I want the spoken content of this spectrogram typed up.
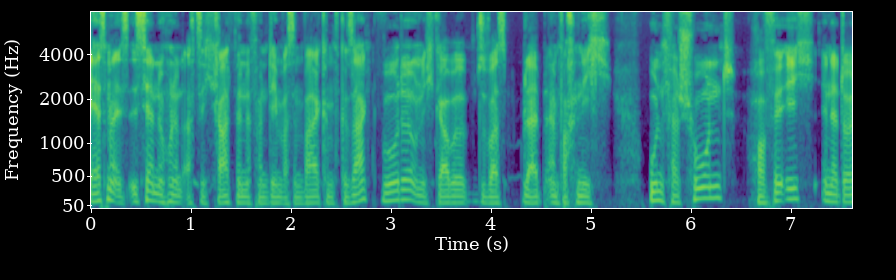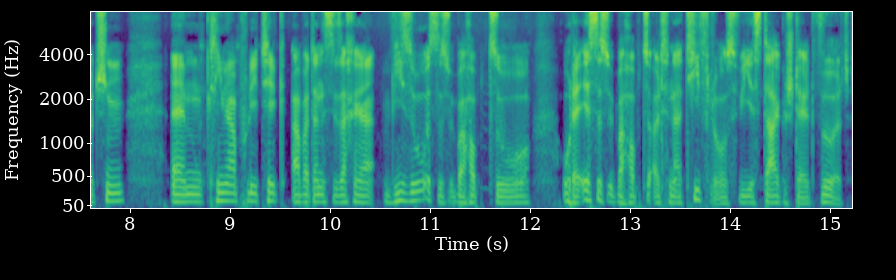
erstmal, es ist ja eine 180-Grad-Wende von dem, was im Wahlkampf gesagt wurde und ich glaube, sowas bleibt einfach nicht unverschont, hoffe ich, in der deutschen ähm, Klimapolitik. Aber dann ist die Sache ja, wieso ist es überhaupt so oder ist es überhaupt so alternativlos, wie es dargestellt wird?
